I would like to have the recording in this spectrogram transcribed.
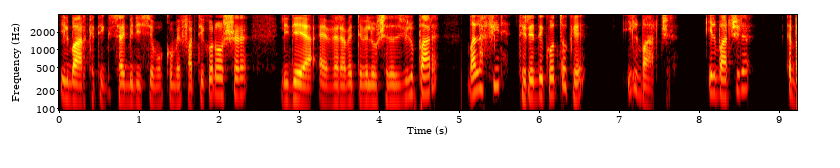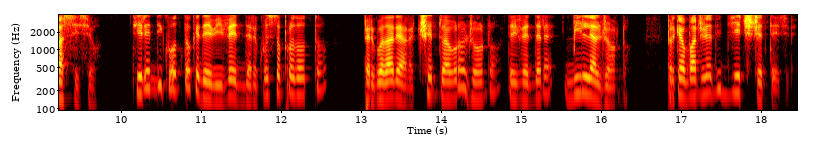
il marketing sai benissimo come farti conoscere, l'idea è veramente veloce da sviluppare, ma alla fine ti rendi conto che il margine, il margine è bassissimo. Ti rendi conto che devi vendere questo prodotto per guadagnare 100 euro al giorno, devi vendere 1000 al giorno, perché è un margine di 10 centesimi.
